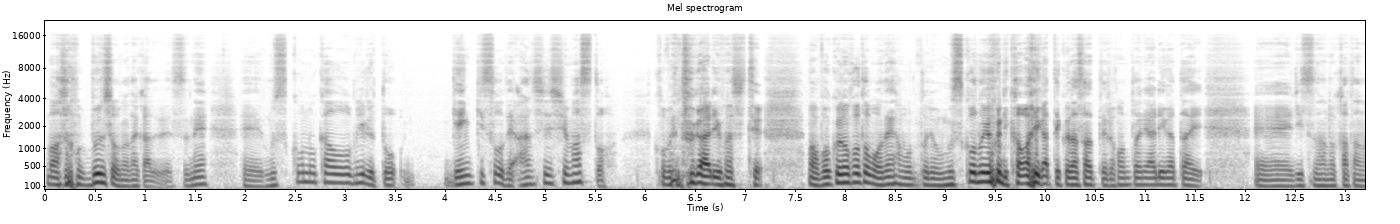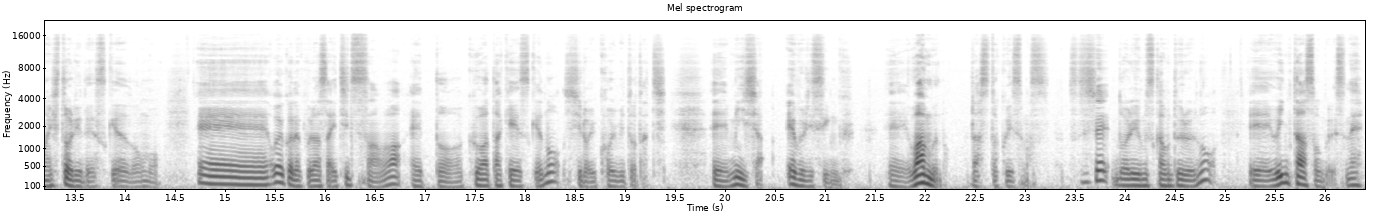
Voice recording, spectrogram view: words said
まあ、あの文章の中でですね、えー、息子の顔を見ると元気そうで安心しますと。コメントがありまして、まあ、僕のこともね本当に息子のように可愛がってくださってる本当にありがたい、えー、リスナーの方の一人ですけれども、えー、親子でプラスイ父さんは、えっと、桑田佳祐の白い恋人たち、えー、ミーシャエブリシング、えー、ワムのラストクリスマス。そしてドリームスカムトゥルーの、えー、ウィンターソングですね。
